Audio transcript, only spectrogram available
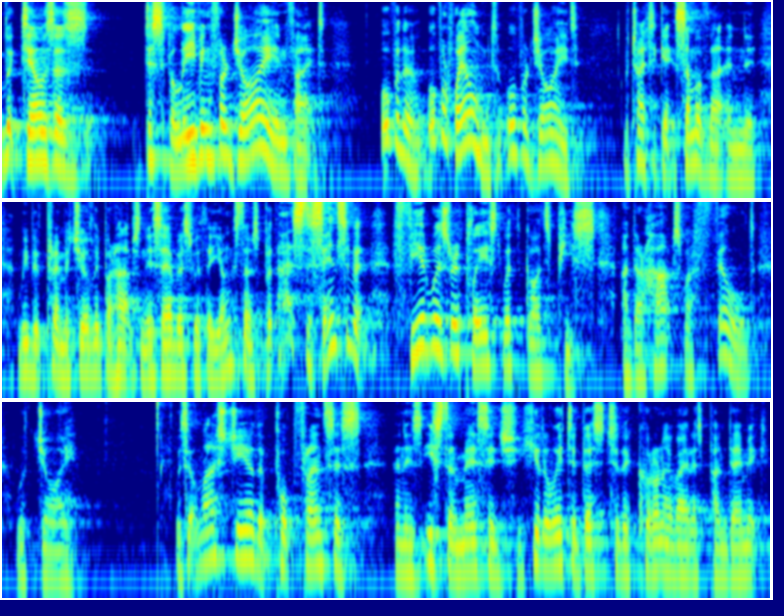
Luke tells us disbelieving for joy, in fact, over the, overwhelmed, overjoyed. We try to get some of that in the, a wee bit prematurely, perhaps, in the service with the youngsters, but that's the sense of it. Fear was replaced with God's peace, and our hearts were filled with joy. Was it last year that Pope Francis, in his Easter message, he related this to the coronavirus pandemic?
